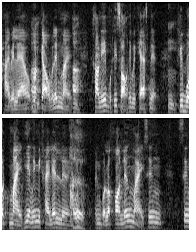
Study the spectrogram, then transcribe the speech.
ถ่ายไปแล้วอ่าบทเก่ามาเล่นใหม่ อ่า คราวนี้บทที่สองที่ไปแคสเนี่ยอืมคือบทใหม่ที่ยังไม่มีใครเล่นเลยเออเป็นบทละครเรื่องใหม่ ซึ่งซึ่ง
